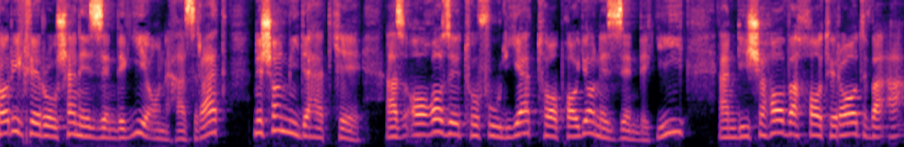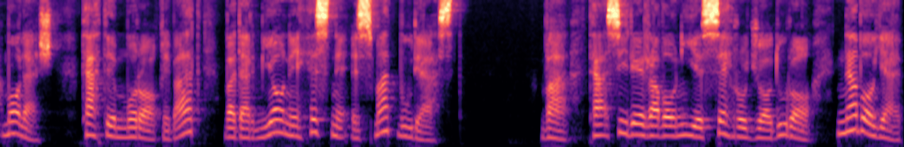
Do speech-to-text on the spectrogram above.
تاریخ روشن زندگی آن حضرت نشان می دهد که از آغاز طفولیت تا پایان زندگی اندیشه ها و خاطرات و اعمالش تحت مراقبت و در میان حسن اسمت بوده است و تأثیر روانی سحر و جادو را نباید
